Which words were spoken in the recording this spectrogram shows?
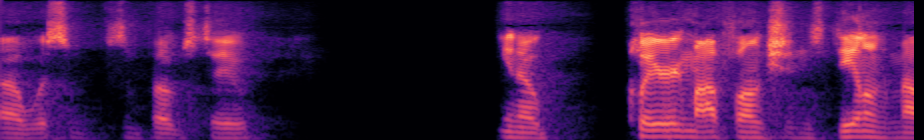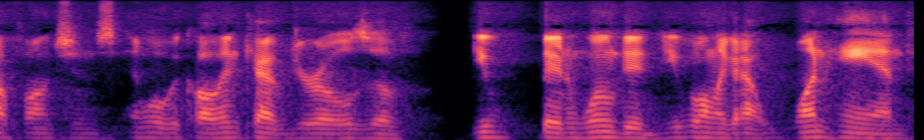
uh, with some, some folks too. You know, clearing malfunctions, dealing with malfunctions, and what we call in-cap drills of you've been wounded, you've only got one hand,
